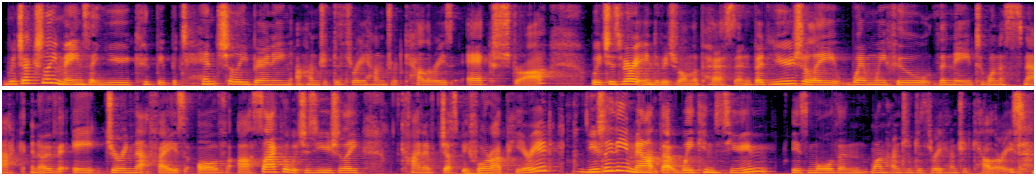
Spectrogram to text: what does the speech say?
which actually means that you could be potentially burning 100 to 300 calories extra, which is very individual on the person. But usually, when we feel the need to want to snack and overeat during that phase of our cycle, which is usually kind of just before our period, usually the amount that we consume is more than 100 to 300 calories.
